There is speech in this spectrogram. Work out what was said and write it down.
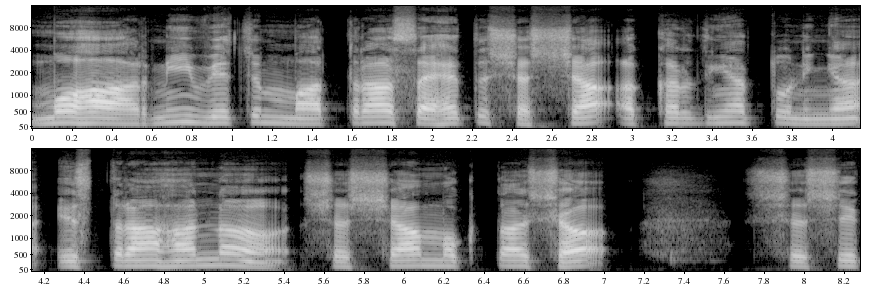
ਮੁਹਾਰਨੀ ਵਿੱਚ ਮਾਤਰਾ ਸਹਿਤ ਸ਼ਸ਼ਾ ਅੱਖਰ ਦੀਆਂ ਧੁਨੀਆਂ ਇਸ ਤਰ੍ਹਾਂ ਹਨ, ਸ਼ਸ਼ਾ ਮੁਕਤਾ ਸ਼ ਸ਼ਸ਼ੇ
